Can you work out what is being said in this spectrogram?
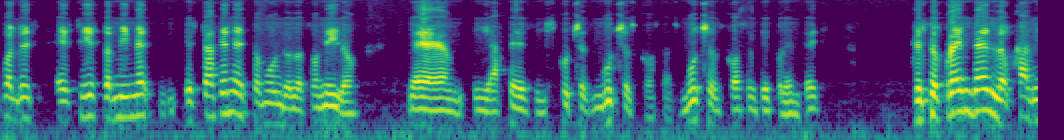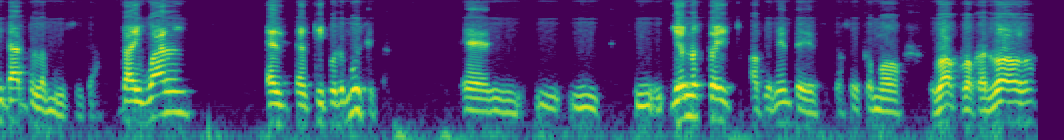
cuando es, es- es estás en este mundo, los sonidos, eh, y haces, y escuchas muchas cosas, muchas cosas diferentes, te sorprende la calidad de la música. Da igual el, el tipo de música. Y- y- y yo no estoy, obviamente, no sé, como rock, rock and roll,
